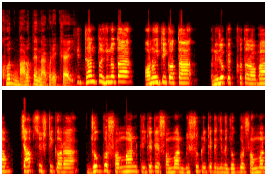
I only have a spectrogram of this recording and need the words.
খোদ ভারতের নাগরিকরাই। সিদ্ধান্তহীনতা, অনৈতিকতা, নিরপেক্ষতার অভাব চাপ সৃষ্টি করা, যোগ্য সম্মান, ক্রিকেটের সম্মান, বিশ্ব ক্রিকেটের যেটা যোগ্য সম্মান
